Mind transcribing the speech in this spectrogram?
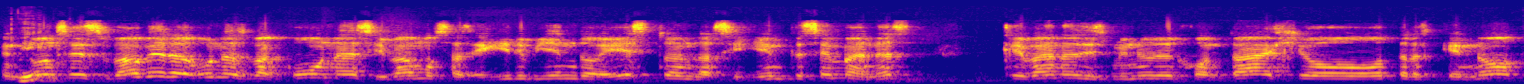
Entonces, va a haber algunas vacunas y vamos a seguir viendo esto en las siguientes semanas que van a disminuir el contagio, otras que no.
